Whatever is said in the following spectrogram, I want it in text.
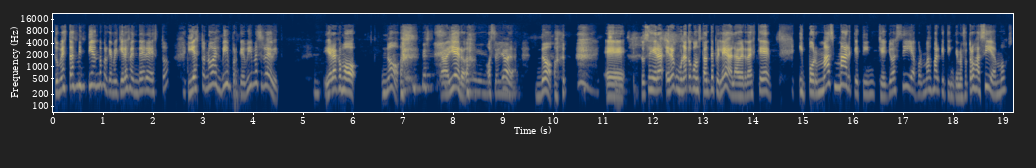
Tú me estás mintiendo porque me quieres vender esto y esto no es BIM porque BIM es Revit. Y era como, no, caballero o señora, no. Eh, entonces era, era como una constante pelea. La verdad es que, y por más marketing que yo hacía, por más marketing que nosotros hacíamos,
